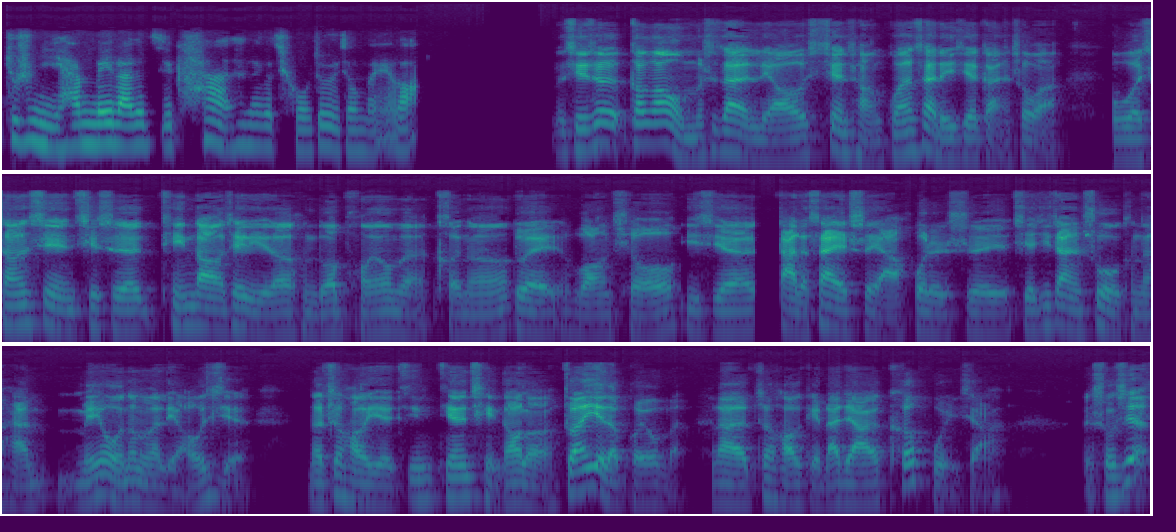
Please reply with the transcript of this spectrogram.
就是你还没来得及看，他那个球就已经没了。那其实刚刚我们是在聊现场观赛的一些感受啊，我相信其实听到这里的很多朋友们，可能对网球一些大的赛事呀，或者是学习战术，可能还没有那么了解。那正好也今天请到了专业的朋友们，那正好给大家科普一下。首先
